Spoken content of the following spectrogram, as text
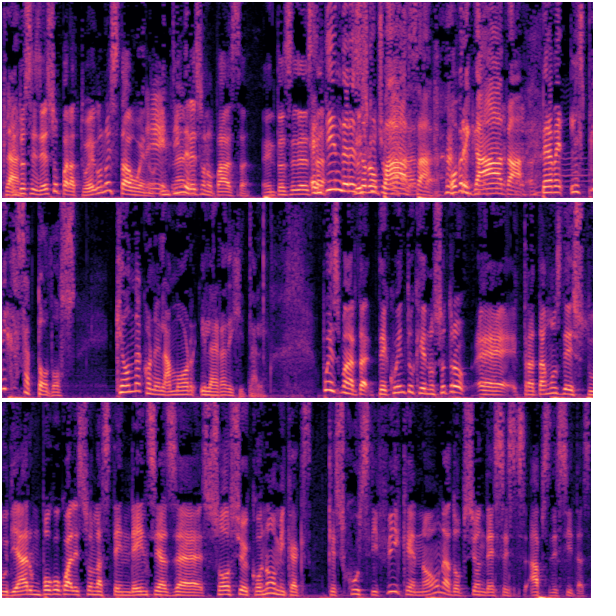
Claro. Entonces eso para tu ego no está bueno. Sí, en Tinder claro. eso no pasa. Entonces está- En Tinder eso no pasa. Obrigada. Pero a ver, ¿le explicas a todos qué onda con el amor y la era digital? Pues Marta, te cuento que nosotros eh, tratamos de estudiar un poco cuáles son las tendencias eh, socioeconómicas que justifiquen ¿no? una adopción de esas apps de citas.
